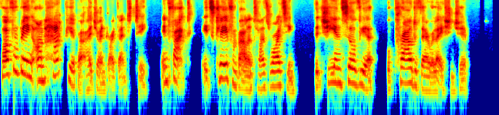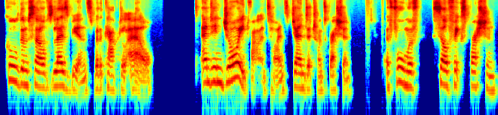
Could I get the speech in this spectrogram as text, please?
far from being unhappy about her gender identity, in fact, it's clear from Valentine's writing that she and Sylvia were proud of their relationship, called themselves lesbians with a capital L, and enjoyed Valentine's gender transgression, a form of self-expression,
